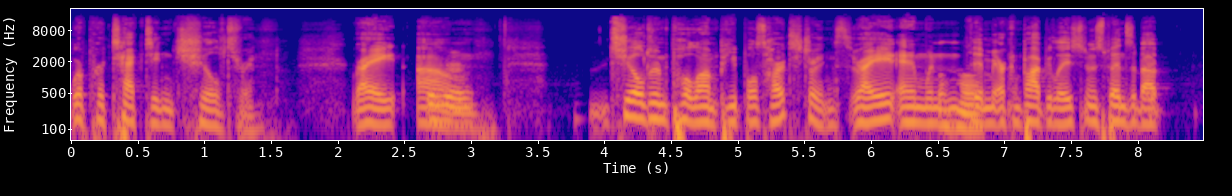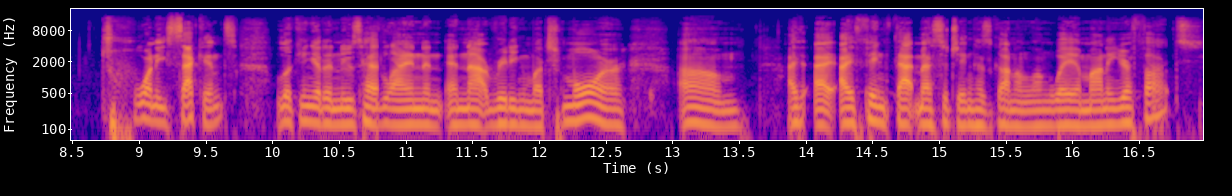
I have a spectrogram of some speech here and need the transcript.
"we're protecting children," right? Mm-hmm. Um, children pull on people's heartstrings, right? And when uh-huh. the American population who spends about 20 seconds looking at a news headline and, and not reading much more, um, I, I, I, think that messaging has gone a long way. Imani, your thoughts?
